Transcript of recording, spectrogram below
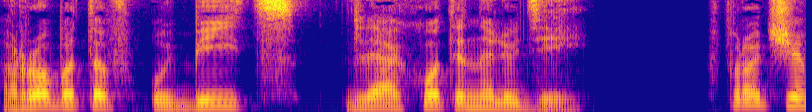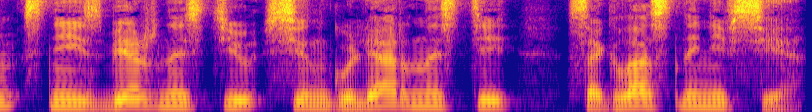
роботов-убийц для охоты на людей. Впрочем, с неизбежностью сингулярности согласны не все.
